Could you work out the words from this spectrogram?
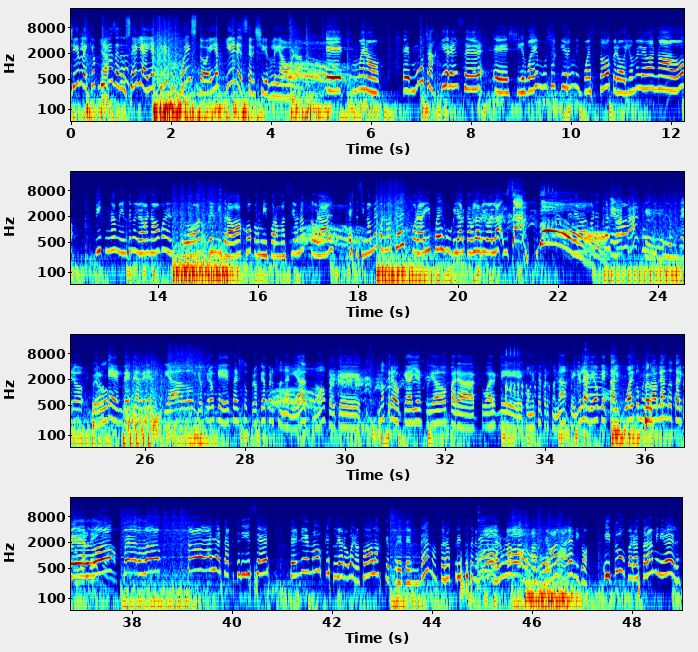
Shirley, ¿qué opinas de Ducelia? Ella quiere tu puesto. Ella quiere ser Shirley ahora. Eh, bueno, eh, muchas quieren ser eh, Shirley, muchas quieren mi puesto, pero yo me lo he ganado dignamente, me lo he ganado con el sudor de mi trabajo, con mi formación actoral. Este, si no me conoces, por ahí puedes googlear Carla Riola y ¡sa! Te va a ¡No! Pero Pero- creo que en vez de haber estudiado, yo creo que esa es su propia personalidad, ¿no? Porque no creo que haya estudiado para actuar de, con ese personaje. Yo la veo que tal cual como Perdón. está hablando, tal cual. es Perdón, perdón. Todas las actrices tenemos que estudiar, o bueno, todas las que pretendemos ser actrices tenemos que tener una formación académica. Y tú, para estar a mi nivel,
